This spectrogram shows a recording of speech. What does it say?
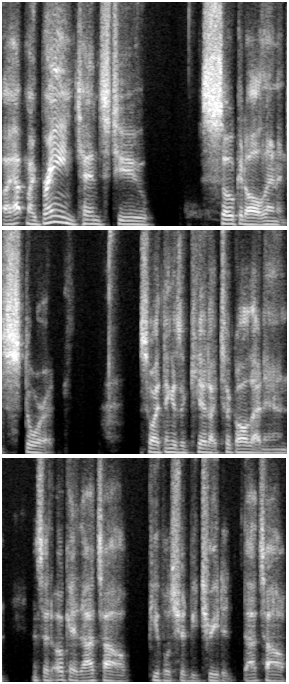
I have my brain tends to soak it all in and store it. So I think as a kid, I took all that in and said, okay, that's how people should be treated. That's how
